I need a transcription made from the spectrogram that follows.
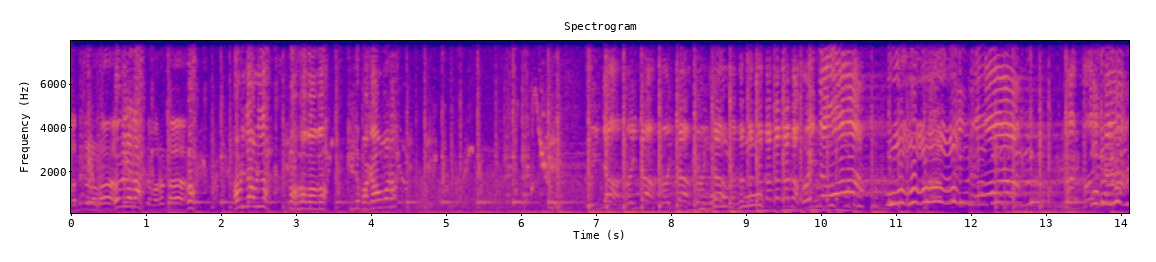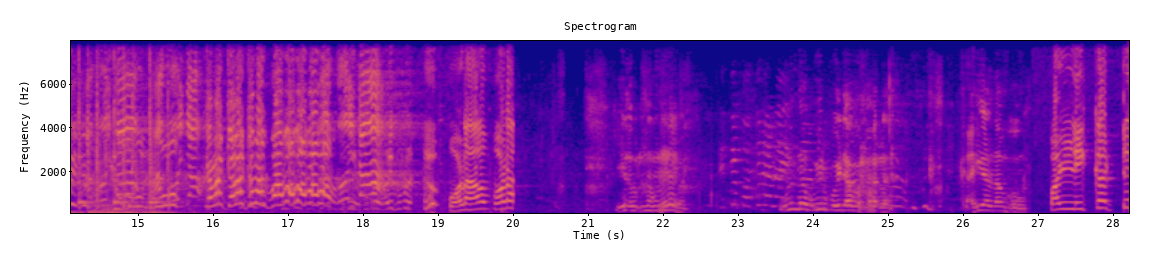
வந்துட்டா வரட்டா. அப்படிதான் அப்படிதான். வா வா வா வா. கிட்ட பார்க்காம வாடா போடா போடா. கீழே விழுந்தா விழுந்தா உயிர் போயிட்டா பரவாயில்ல கைகால் தான் போகும். பள்ளிக்கட்டு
